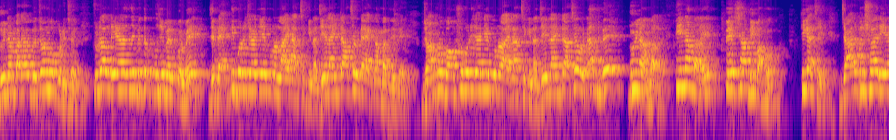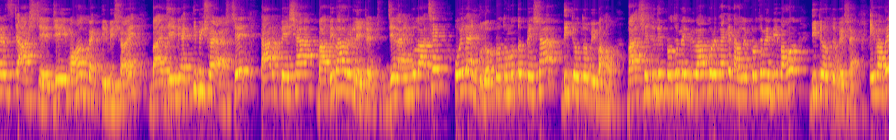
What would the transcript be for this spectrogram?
দুই নম্বরে হবে জন্ম পরিচয়। টোটাল রিয়ারেঞ্জের ভিতর খুঁজে বের করবে যে ব্যক্তি পরিচয় নিয়ে কোনো লাইন আছে কিনা? যে লাইনটা আছে ওটা এক নাম্বার দিবে। জন্ম, বংশ, পরিচয় নিয়ে কোনো লাইন আছে কিনা? যে লাইনটা আছে ওটা দিবে দুই নাম্বারে। তিন নাম্বারে পেশা বিবাহ ঠিক আছে? যার বিষয়ে রিয়ারেন্সটা আসছে যে মহৎ ব্যক্তির বিষয়ে বা যে ব্যক্তি বিষয়ে আসছে, তার পেশা বা বিবাহ রিলেটেড যে লাইনগুলো আছে, ওই লাইনগুলো প্রথমত পেশা, দ্বিতীয়ত বিবাহ। বা সে যদি প্রথমে বিবাহ করে থাকে, তাহলে প্রথমে বিবাহ, দ্বিতীয়ত পেশা। এইভাবে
